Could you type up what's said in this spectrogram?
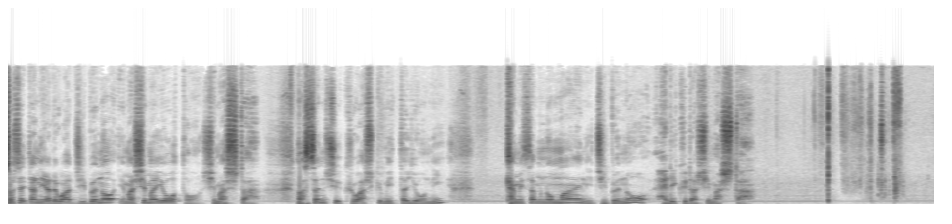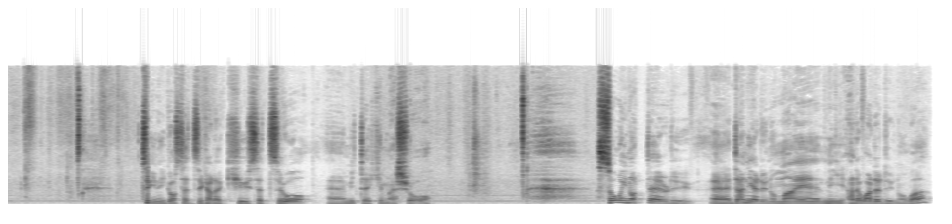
そしてダニエルは自分を戒めようとしました、まあ、先週詳しく見たように神様の前に自分をへり下しました。次に5節から9節を見ていきましょう。そう祈っているダニエルの前に現れるのは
